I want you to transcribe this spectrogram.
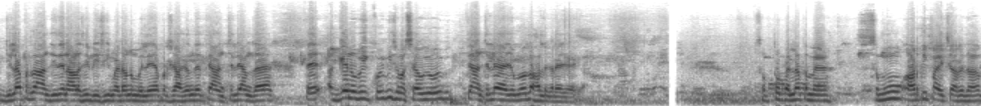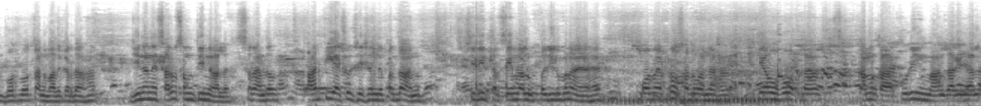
ਜ਼ਿਲ੍ਹਾ ਪ੍ਰਧਾਨ ਜੀ ਦੇ ਨਾਲ ਅਸੀਂ ਡੀਸੀ ਮੈਡਮ ਨੂੰ ਮਿਲੇ ਆ ਪ੍ਰਸ਼ਾਸਨ ਦੇ ਧਿਆਨ 'ਚ ਲਿਆਂਦਾ ਤੇ ਅੱਗੇ ਨੂੰ ਵੀ ਕੋਈ ਵੀ ਸਮੱਸਿਆ ਹੋਊਗੀ ਉਹ ਵੀ ਧਿਆਨ 'ਚ ਲਿਆਇਆ ਜਾਊਗਾ ਉਹਦਾ ਹੱਲ ਕਰਿਆ ਜਾਏਗਾ। ਸਭ ਤੋਂ ਪਹਿਲਾਂ ਤਾਂ ਮੈਂ ਸਮੂਹ ਆੜਤੀ ਭਾਈਚਾਰੇ ਦਾ ਬਹੁਤ-ਬਹੁਤ ਧੰਨਵਾਦ ਕਰਦਾ ਹਾਂ, ਜਿਨ੍ਹਾਂ ਨੇ ਸਰਬਸੰਮਤੀ ਨਾਲ ਸਰਹੰਦ ਆੜਤੀ ਐਸੋਸੀਏਸ਼ਨ ਦੇ ਪ੍ਰਧਾਨ ਸ਼੍ਰੀ ਤਰਸੇਮ ਲਾਲ ਉੱਪਲ ਜੀ ਨੂੰ ਬਣਾਇਆ ਹੈ ਔਰ ਮੈਂ ਭਰੋਸਾ ਦਿਵਾਉਂਦਾ ਹਾਂ ਕਿ ਉਹ ਆਪਣਾ ਕੰਮਕਾਰ ਪੂਰੀ ਇਮਾਨਦਾਰੀ ਨਾਲ,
